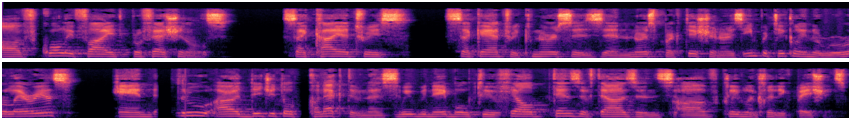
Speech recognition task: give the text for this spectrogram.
of qualified professionals, psychiatrists, psychiatric nurses, and nurse practitioners, in particular in the rural areas. And through our digital connectiveness, we've been able to help tens of thousands of Cleveland Clinic patients.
